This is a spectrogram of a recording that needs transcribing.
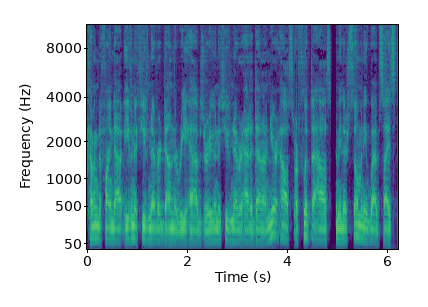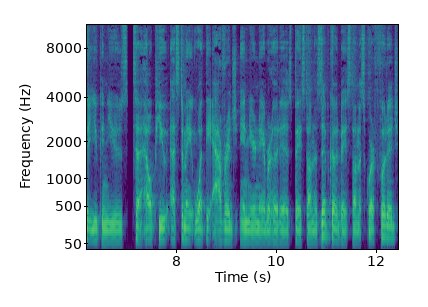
coming to find out, even if you've never done the rehabs or even if you've never had it done on your house or flipped a house, I mean, there's so many websites that you can use to help you estimate what the average in your neighborhood is based on the zip code, based on the square footage.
